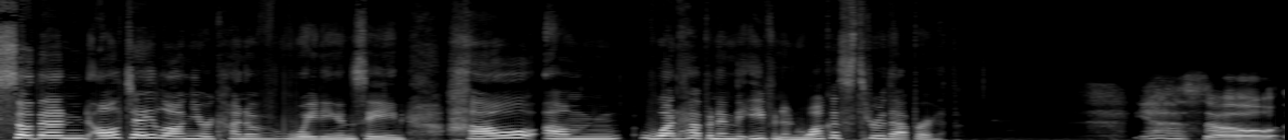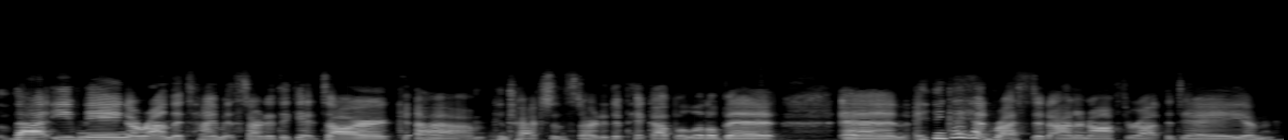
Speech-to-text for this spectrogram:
So then all day long you were kind of waiting and seeing how um what happened in the evening. Walk us through that birth. Yeah, so that evening, around the time it started to get dark, um, contractions started to pick up a little bit. And I think I had rested on and off throughout the day and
